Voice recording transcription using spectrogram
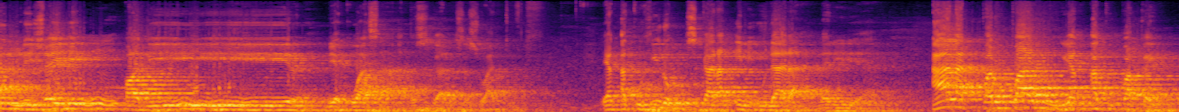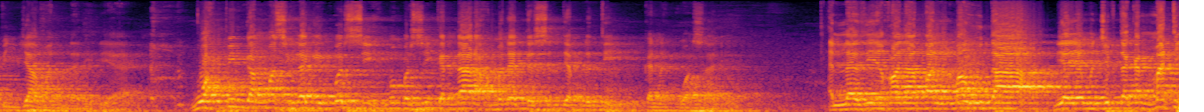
kulli syai'in qadir. Dia kuasa atas segala sesuatu. Yang aku hirup sekarang ini udara dari dia. Alat paru-paru yang aku pakai pinjaman dari dia. Buah pinggang masih lagi bersih membersihkan darah menetes setiap detik karena kuasa dia Allazi khalaqal mauta dia yang menciptakan mati.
